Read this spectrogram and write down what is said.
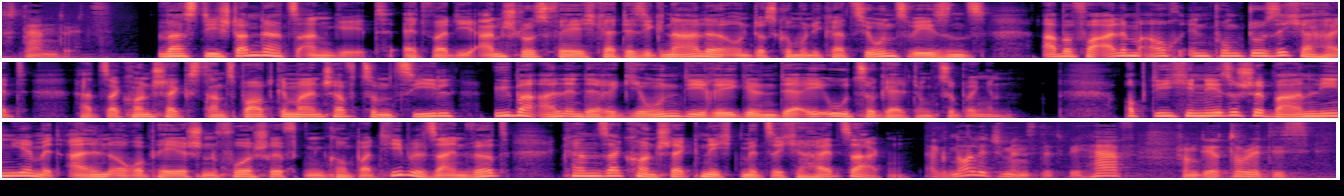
Was die Standards angeht, etwa die Anschlussfähigkeit der Signale und des Kommunikationswesens, aber vor allem auch in puncto Sicherheit, hat Sakonczeks Transportgemeinschaft zum Ziel, überall in der Region die Regeln der EU zur Geltung zu bringen. Ob die chinesische Bahnlinie mit allen europäischen Vorschriften kompatibel sein wird, kann Sakonczek nicht mit Sicherheit sagen.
